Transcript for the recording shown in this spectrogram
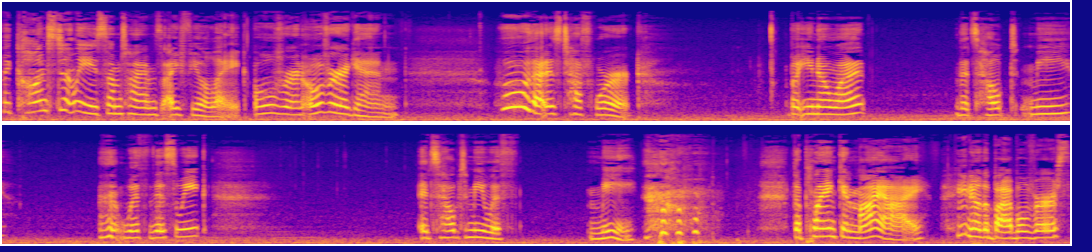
Like constantly, sometimes I feel like over and over again. Whew, that is tough work. But you know what? That's helped me with this week. It's helped me with me. the plank in my eye. You know, the Bible verse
